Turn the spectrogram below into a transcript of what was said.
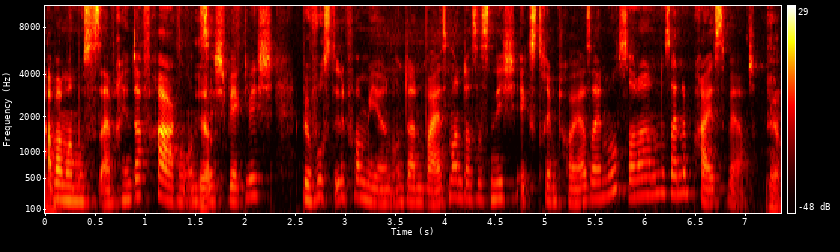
Aber man muss es einfach hinterfragen und Ja. sich wirklich bewusst informieren. Und dann weiß man, dass es nicht extrem teuer sein muss, sondern seinen Preis wert. Ja.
